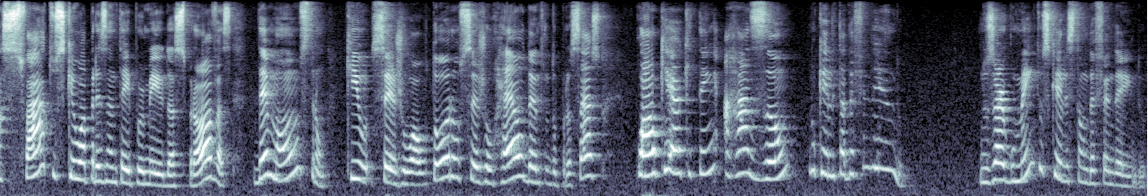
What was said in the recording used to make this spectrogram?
os fatos que eu apresentei por meio das provas, demonstram que seja o autor ou seja o réu dentro do processo, qual que é que tem a razão no que ele está defendendo, nos argumentos que eles estão defendendo.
